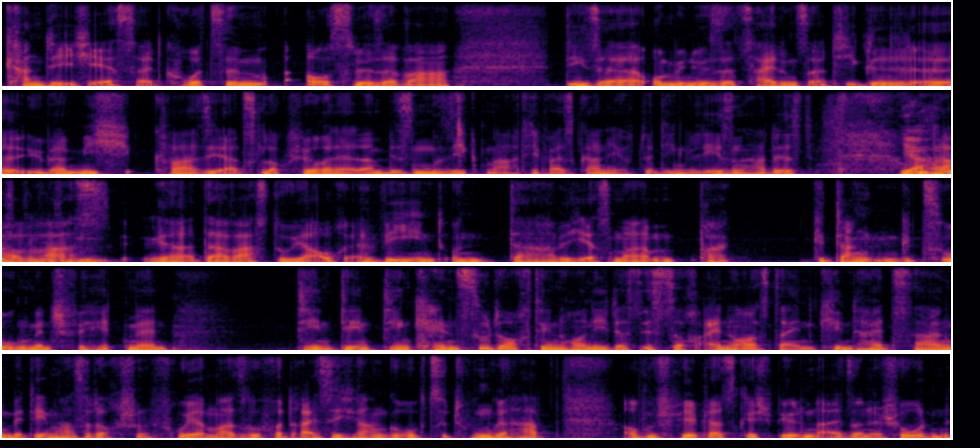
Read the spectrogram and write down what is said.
kannte ich erst seit kurzem. Auslöser war dieser ominöse Zeitungsartikel äh, über mich quasi als Lokführer, der da ein bisschen Musik macht. Ich weiß gar nicht, ob du den gelesen hattest. Ja, und da ich warst, ja, da warst du ja auch erwähnt und da habe ich erstmal ein paar Gedanken gezogen. Mensch, für Hitman, den, den, den kennst du doch, den Ronny. Das ist doch einer aus deinen Kindheitstagen. Mit dem hast du doch schon früher mal so vor 30 Jahren grob zu tun gehabt. Auf dem Spielplatz gespielt und all so eine Schoten.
